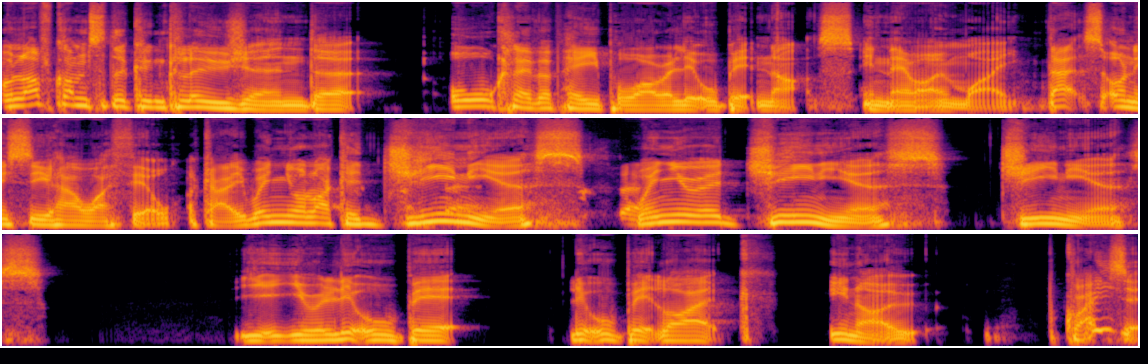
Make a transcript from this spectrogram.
Well, I've come to the conclusion that all clever people are a little bit nuts in their own way. That's honestly how I feel. Okay. When you're like a genius, when you're a genius, genius, you- you're a little bit, little bit like, you know, crazy.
